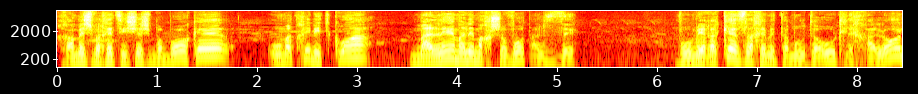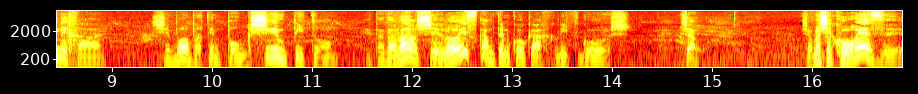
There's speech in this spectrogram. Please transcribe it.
חמש וחצי, שש בבוקר, הוא מתחיל לתקוע מלא מלא מחשבות על זה. והוא מרכז לכם את המודעות לחלון אחד, שבו אתם פוגשים פתאום את הדבר שלא הסכמתם כל כך לפגוש. עכשיו, עכשיו, מה שקורה זה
